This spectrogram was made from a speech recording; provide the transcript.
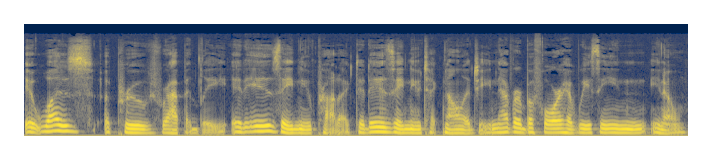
it was approved rapidly. It is a new product. It is a new technology. Never before have we seen, you know,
